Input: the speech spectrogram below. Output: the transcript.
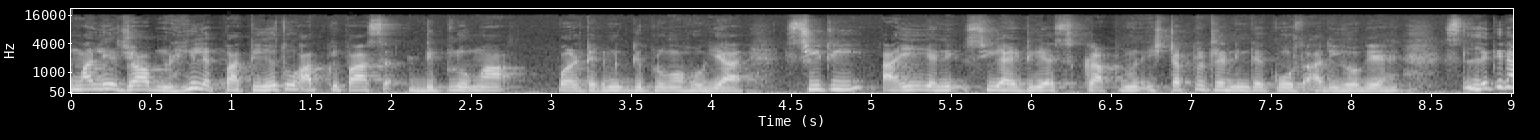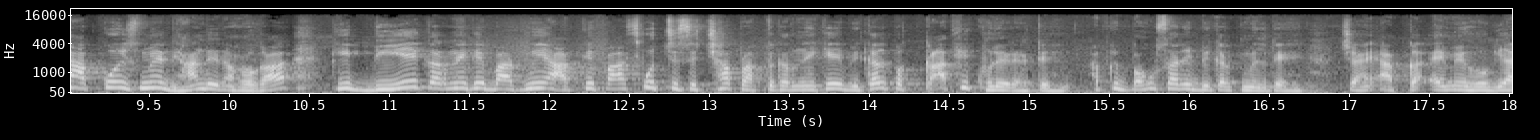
मान लिया जॉब नहीं लग पाती है तो आपके पास डिप्लोमा पॉलिटेक्निक डिप्लोमा हो गया सी टी आई यानी C I T S craftsman instructor training के कोर्स आदि हो गए हैं। लेकिन आपको इसमें ध्यान देना होगा कि बीए करने के बाद में आपके पास उच्च शिक्षा प्राप्त करने के विकल्प काफ़ी खुले रहते हैं। आपके बहुत सारे विकल्प मिलते हैं, चाहे आपका एमए हो गया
